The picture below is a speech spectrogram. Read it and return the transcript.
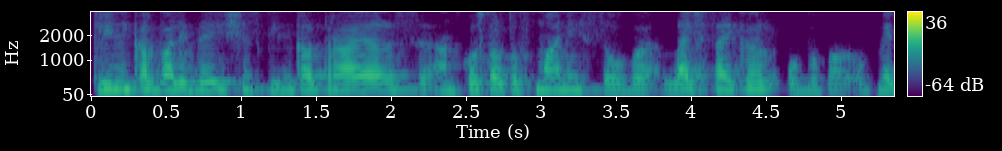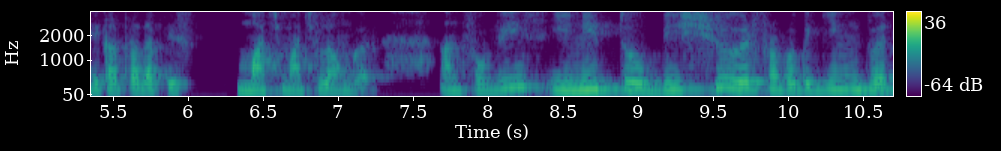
clinical validations clinical trials and cost a lot of money so the life cycle of, of medical product is much much longer and for this, you need to be sure from the beginning that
